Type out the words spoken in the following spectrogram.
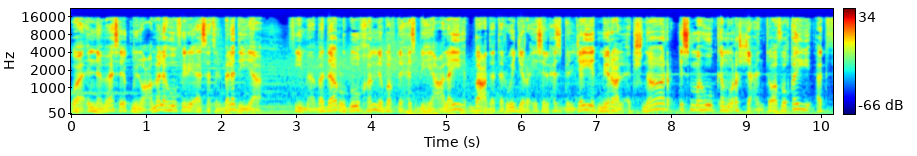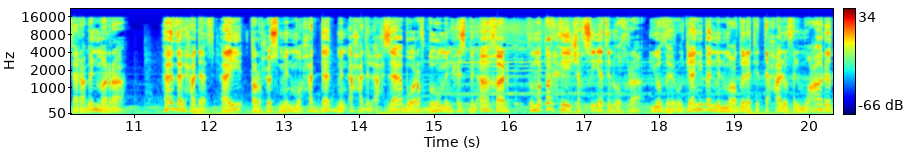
وإنما سيكمل عمله في رئاسة البلدية فيما بدا رضوخا لضغط حزبه عليه بعد ترويج رئيس الحزب الجيد ميرال إكشنار اسمه كمرشح توافقي أكثر من مرة. هذا الحدث أي طرح اسم محدد من أحد الأحزاب ورفضه من حزب آخر ثم طرح شخصية أخرى يظهر جانبا من معضلة التحالف المعارض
